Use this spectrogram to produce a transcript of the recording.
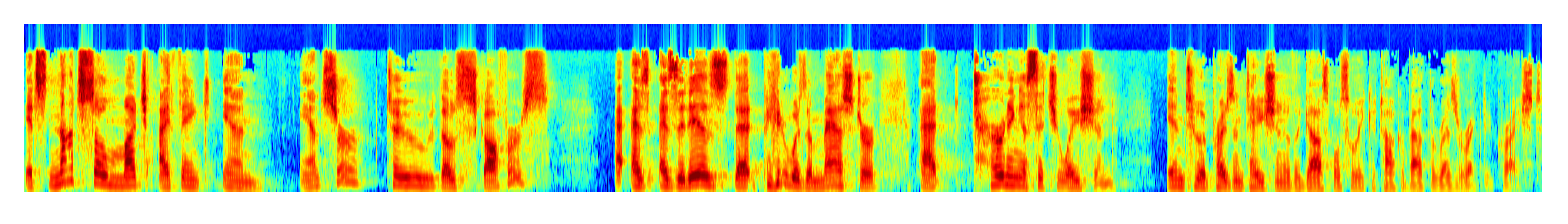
it's not so much, I think, in answer to those scoffers as, as it is that Peter was a master at turning a situation into a presentation of the gospel so he could talk about the resurrected Christ.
